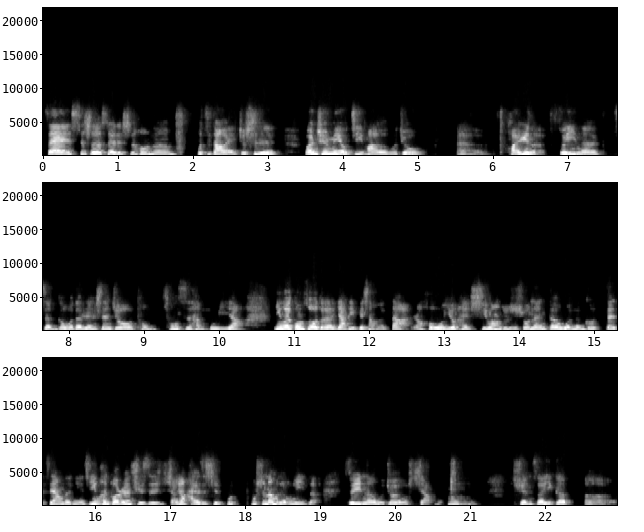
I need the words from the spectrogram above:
在四十二岁的时候呢，不知道哎，就是完全没有计划了，我就呃怀孕了，所以呢，整个我的人生就从从此很不一样，因为工作的压力非常的大，然后我又很希望就是说难得我能够在这样的年纪，因为很多人其实想要孩子其实不不是那么容易的，所以呢，我就有想嗯选择一个呃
